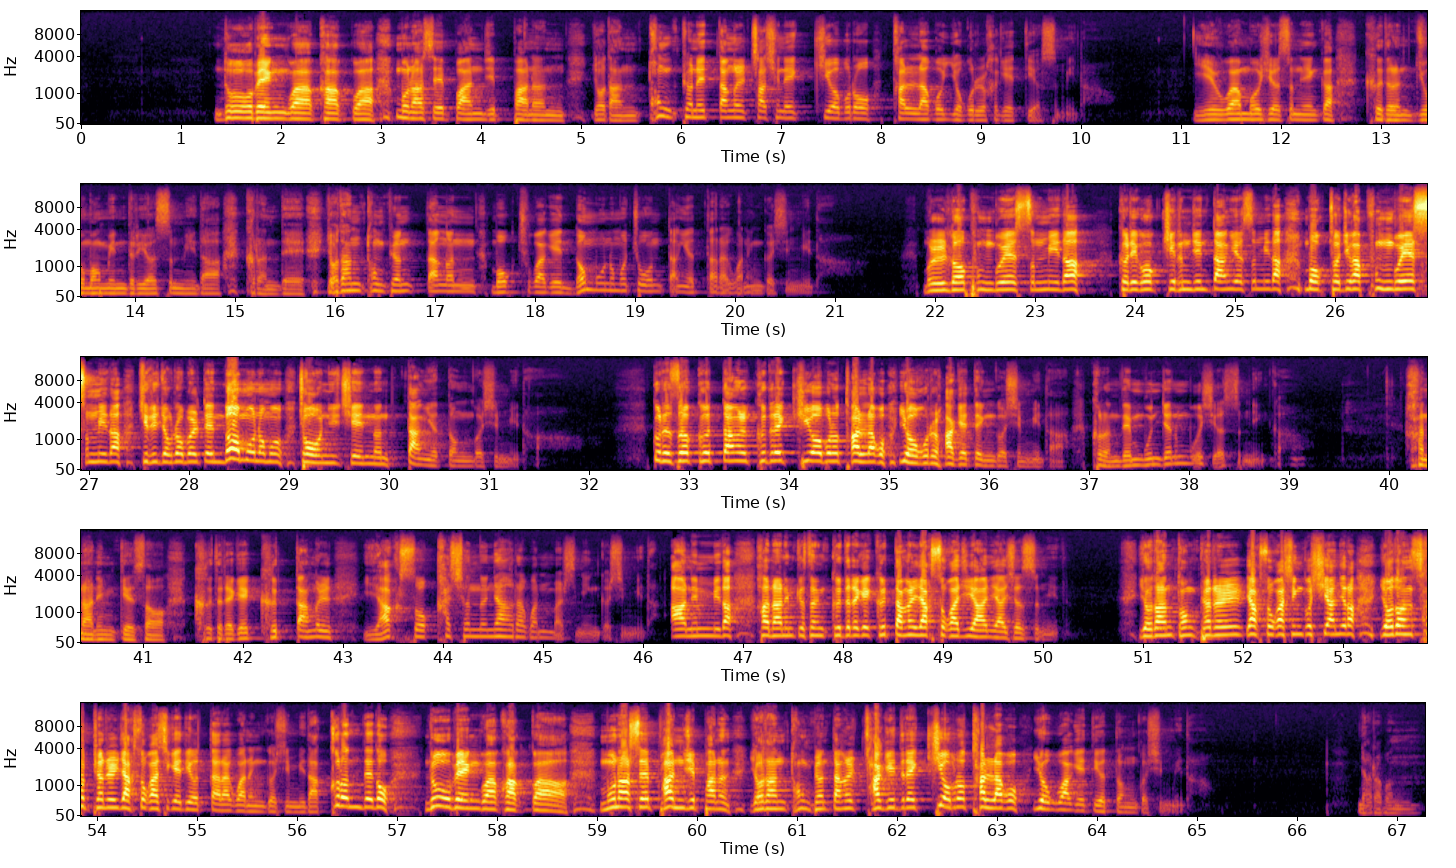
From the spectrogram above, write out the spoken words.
누벤과 각과 문하세 반집파는 요단 통편의 땅을 자신의 기업으로 달라고 요구를 하게 되었습니다. 이유가 무엇이었습니까? 그들은 유목민들이었습니다. 그런데 요단 통편 땅은 목축하기 너무너무 좋은 땅이었다라고 하는 것입니다. 물도 풍부했습니다. 그리고 기름진 땅이었습니다. 목토지가 풍부했습니다. 지리적으로 볼 때 너무너무 좋은 위치에 있는 땅이었던 것입니다. 그래서 그 땅을 그들의 기업으로 달라고 요구를 하게 된 것입니다. 그런데 문제는 무엇이었습니까? 하나님께서 그들에게 그 땅을 약속하셨느냐라고 하는 말씀인 것입니다. 아닙니다. 하나님께서는 그들에게 그 땅을 약속하지 아니하셨습니다. 요단 동편을 약속하신 것이 아니라 요단 서편을 약속하시게 되었다라고 하는 것입니다. 그런데도 노벤과 곽과 문하세 반집하는 요단 동편 땅을 자기들의 기업으로 달라고 요구하게 되었던 것입니다. 여러분,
